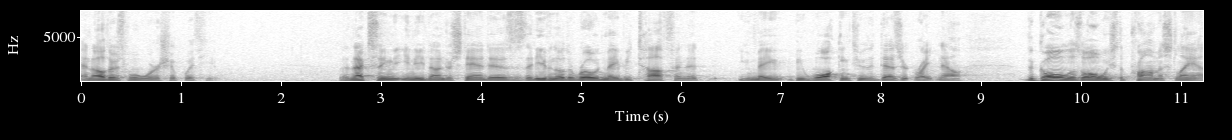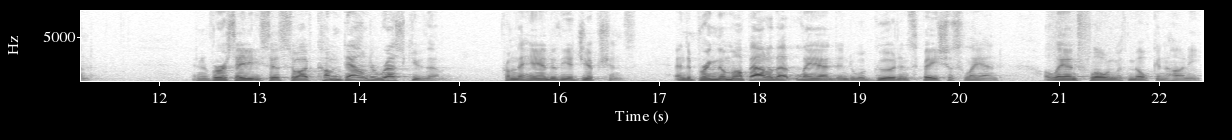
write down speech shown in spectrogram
and others will worship with you. The next thing that you need to understand is, is that even though the road may be tough and it, you may be walking through the desert right now, the goal is always the promised land. And in verse 8, he says, So I've come down to rescue them from the hand of the Egyptians and to bring them up out of that land into a good and spacious land, a land flowing with milk and honey,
